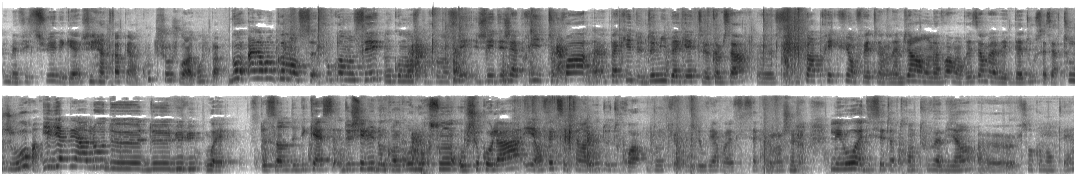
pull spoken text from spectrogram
il m'a fait suer les gars. J'ai attrapé un coup de chaud, je vous raconte pas. Bon, alors on commence. Pour commencer, on commence pour commencer. J'ai déjà pris trois euh, paquets de demi-baguettes euh, comme ça. Euh, c'est du pain pré-cuit en fait. On aime bien en avoir en réserve avec Dadou, ça sert toujours. Il y avait un lot de, de Lulu. Ouais, de dédicace de chez lui, donc en gros l'ourson au chocolat. Et en fait c'était un lot de 3. Donc je l'ai ouvert, voilà c'est ça que mange Léo à 17h30, tout va bien, euh, sans commentaire.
